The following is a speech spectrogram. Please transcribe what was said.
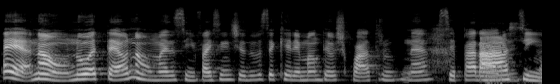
É, não, no hotel não, mas assim, faz sentido você querer manter os quatro, né, separados. Ah, sim.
